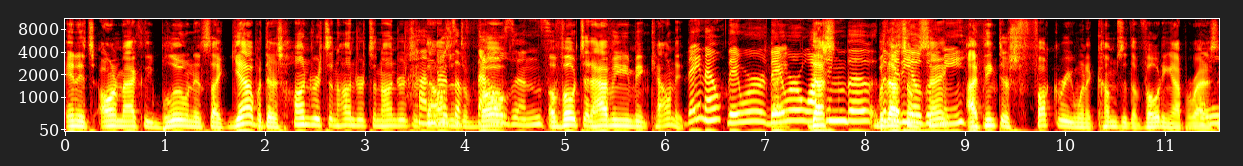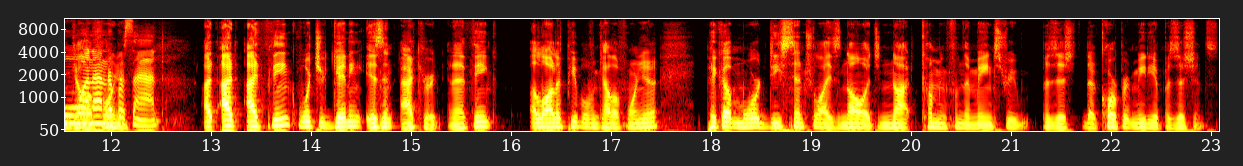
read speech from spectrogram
and it's automatically blue. And it's like, yeah, but there's hundreds and hundreds and hundreds, and Hundreds thousands of of, vote- of votes that haven't even been counted. They know they were they Right. were That's- watching the, the but that's what I'm videos with saying. me. I think there's fuckery when it comes to the voting apparatus in california 100% I, I I think what you're getting isn't accurate, and I think a lot of people in California pick up more decentralized knowledge, not coming from the mainstream position, the corporate media positions.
